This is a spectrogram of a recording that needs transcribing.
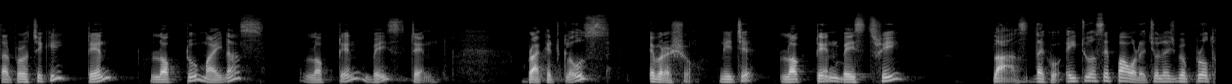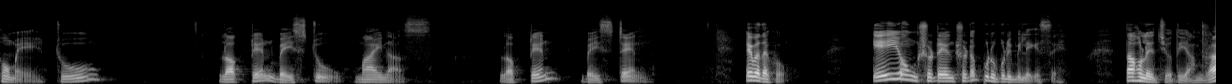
তারপর হচ্ছে কি? Ten log two minus log ten base ten bracket close এবার আসো, নিচে log ten base three plus দেখো, এই টু আছে পাওয়ারে চলে আসবে প্রথমে। Two log ten base two minus log ten base ten এবার দেখো, এই অংশটা অংশটা পুরোপুরি মিলে গেছে। তাহলে যদি আমরা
